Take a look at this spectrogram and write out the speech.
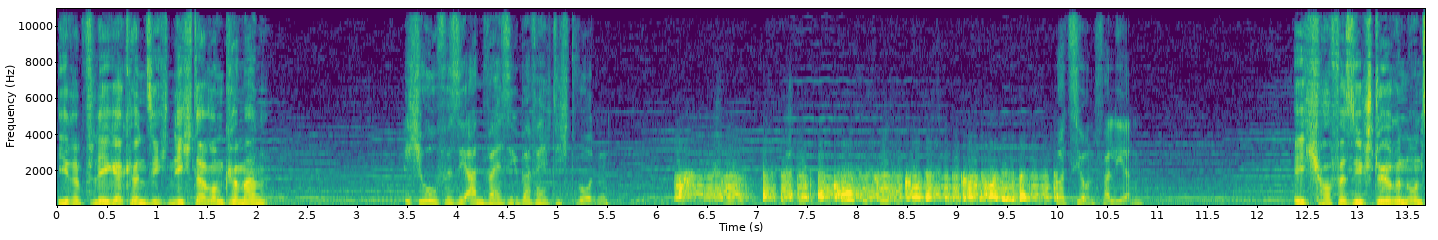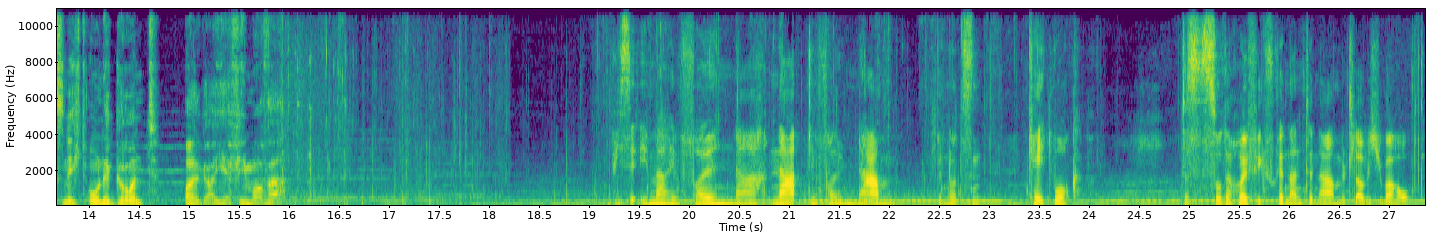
Ihre Pfleger können sich nicht darum kümmern? Ich rufe sie an, weil sie überwältigt wurden. Situation verlieren. Ich hoffe, Sie stören uns nicht ohne Grund, Olga Jefimova. Wie sie immer den vollen, Nach na den vollen Namen benutzen. Kate Walker. Das ist so der häufigst genannte Name, glaube ich, überhaupt.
